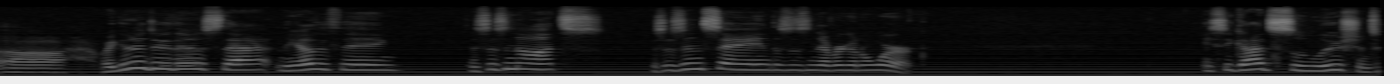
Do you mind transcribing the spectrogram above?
uh, Are we going to do this, that, and the other thing? This is nuts. This is insane. This is never going to work. You see, God's solutions.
